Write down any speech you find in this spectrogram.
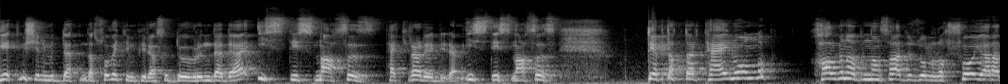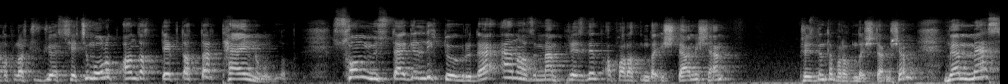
70 il müddətində Sovet imperiyası dövründə də istisnasız, təkrar edirəm, istisnasız deputatlar təyin olunub. Xalqın adından sadəcə olaraq şou yaradıblar ki, güya seçim olub, ancaq deputatlar təyin olunub. Son müstəqillik dövrü də ən azı mən prezident aparatında işləmişəm. Prezident aparatında işləmişəm və məhz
